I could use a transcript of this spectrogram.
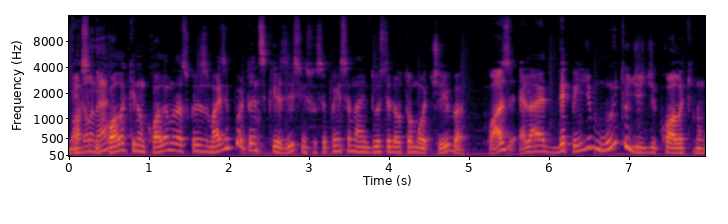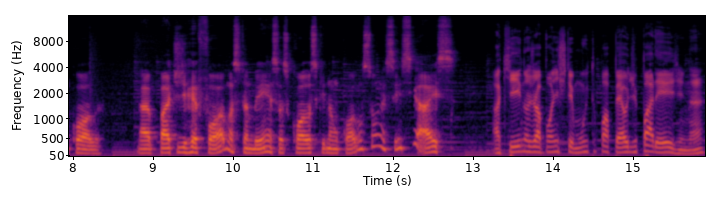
Nossa, né? cola que não cola é uma das coisas mais importantes que existem. Se você pensa na indústria automotiva, quase ela é, depende muito de, de cola que não cola. Na parte de reformas também, essas colas que não colam são essenciais. Aqui no Japão a gente tem muito papel de parede, né?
